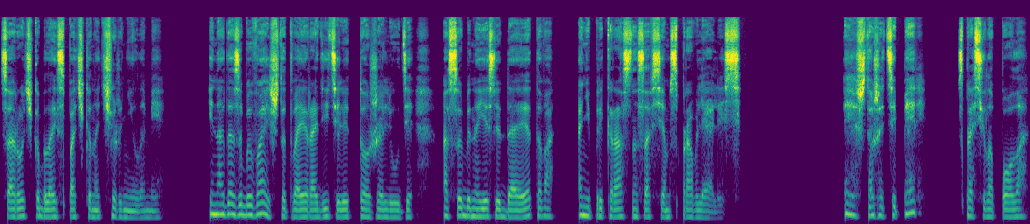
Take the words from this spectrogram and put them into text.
Сорочка была испачкана чернилами. Иногда забываешь, что твои родители тоже люди, особенно если до этого они прекрасно со всем справлялись. «И что же теперь?» — спросила Пола.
